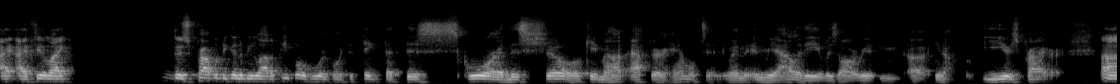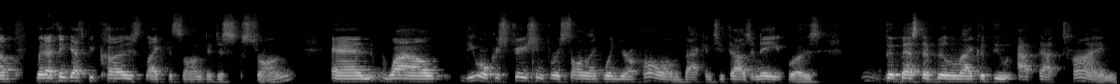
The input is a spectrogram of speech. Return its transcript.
I, I feel like there's probably going to be a lot of people who are going to think that this score and this show came out after Hamilton, when in reality it was all written, uh, you know, years prior. Um, but I think that's because like the songs are just strong. And while the orchestration for a song like When You're Home back in 2008 was the best that Bill and I could do at that time.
